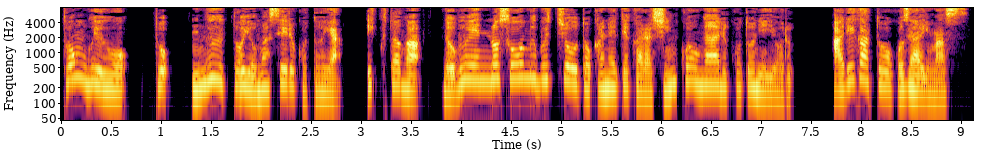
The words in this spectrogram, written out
トングを、と、んぐーと読ませることや、幾田が、信園の総務部長と兼ねてから親交があることによる。ありがとうございます。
